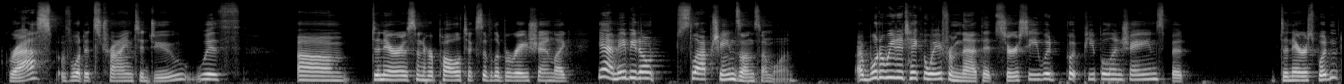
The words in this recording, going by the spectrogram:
grasp of what it's trying to do with um, Daenerys and her politics of liberation. Like, yeah, maybe don't slap chains on someone. Uh, What are we to take away from that? That Cersei would put people in chains, but Daenerys wouldn't.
